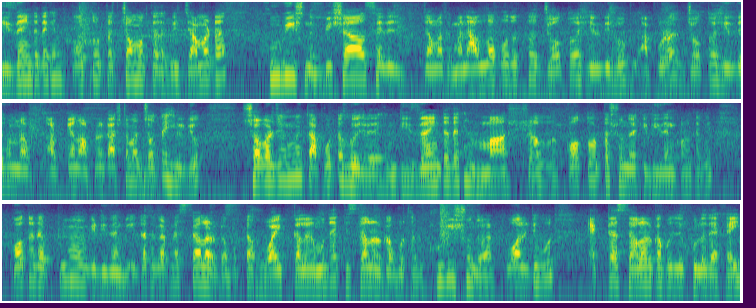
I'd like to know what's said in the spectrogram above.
ডিজাইনটা দেখেন কতটা চমৎকার থাকবে। জামাটা খুবই বিশাল সাইজের জামা থাকবে। মানে আল্লাহ প্রদত্ত যত হেলদি হোক, আপনারা যত হেলদি হন না কেন আপনার কাস্টমার যত হেলদি হোক, সবার জন্য কাপড়টা হয়ে যাবে। দেখেন ডিজাইনটা দেখেন মাশাল্লাহ কতটা সুন্দর একটি ডিজাইন করা থাকবে। কতটা প্রিমিয়াম একটি ডিজাইন এটা থাকবে আপনার স্যালোয়ার কাপড়টা হোয়াইট কালারের মধ্যে একটি স্যালোয়ার কাপড় থাকবে। খুবই সুন্দর আর কোয়ালিটি কোয়ালিটিফুল একটা স্যালোয়ার কাপড় যদি খুলে দেখাই,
